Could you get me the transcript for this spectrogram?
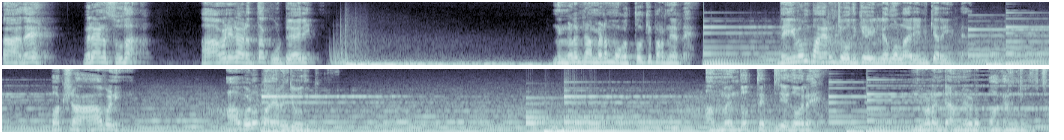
ആ അതെ ഇവരാണ് സുധ ആവണിയുടെ അടുത്ത കൂട്ടുകാരി. നിങ്ങൾ എന്റെ അമ്മയുടെ മുഖത്ത് നോക്കി പറഞ്ഞതല്ലേ? ദൈവം പകരം ചോദിക്കുകയില്ല എന്നുള്ള കാര്യം എനിക്കറിയില്ല. പക്ഷെ ആവണി അവൾ പകരം ചോദിക്കും. അമ്മ എന്തോ തെറ്റ് ചെയ്ത പോലെ ഇവളെന്റെ അമ്മയോട് പകരം ചോദിച്ചു.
